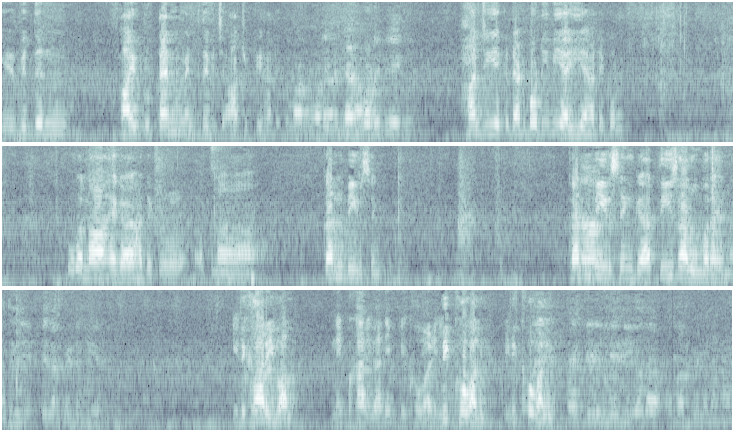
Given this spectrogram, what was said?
ਇਹ ਵਿਦਿਨ 5 ਟੂ 10 ਮਿੰਟ ਦੇ ਵਿੱਚ ਆ ਚੁੱਕੇ ਸਾਡੇ ਕੋਲ। ਮਰਨ ਵਾਲੇ ਦੀ ਡੈਡ ਬੋਡੀ ਵੀ ਆਏਗੀ ਹਾਂਜੀ ਇੱਕ ਡੈੱਡ ਬੋਡੀ ਵੀ ਆਈ ਹੈ ਸਾਡੇ ਕੋਲ। ਉਹਦਾ ਨਾਮ ਹੈਗਾ ਸਾਡੇ ਕੋਲ ਆਪਣਾ ਕਰਨਵੀਰ ਸਿੰਘ। ਕਰਨਵੀਰ ਸਿੰਘ ਹੈ 30 ਸਾਲ ਉਮਰ ਹੈ ਇਹਨਾਂ ਦੀ। ਇਹਦੀ ਇਹਦਾ ਪਿੰਡ ਕੀ ਹੈ? ਭਿਖਾਰੀਵਾਲ। ਨਹੀਂ ਭਖਾਰੀ ਵਾਲੀ ਪਿੱਖੋ ਵਾਲੀ। ਪਿੱਖੋ ਵਾਲੀ ਪਿੱਖੋ ਵਾਲੀ। ਜਿਹੜੀ ਲੇਡੀ ਉਹਦਾ ਉਹਦਾ ਪਿੰਡ ਦਾ ਨਾਮ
